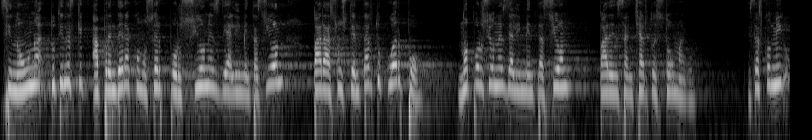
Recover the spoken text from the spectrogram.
sino una, tú tienes que aprender a conocer porciones de alimentación para sustentar tu cuerpo, no porciones de alimentación para ensanchar tu estómago. ¿Estás conmigo?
